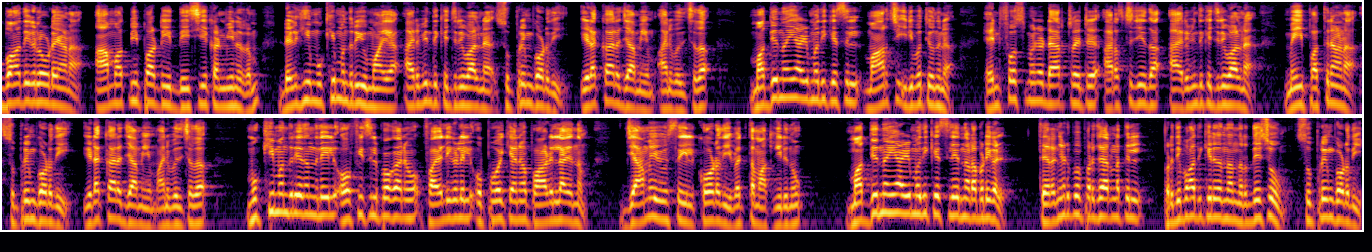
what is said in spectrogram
ഉപാധികളോടെയാണ് ആം ആദ്മി പാർട്ടി ദേശീയ കൺവീനറും ഡൽഹി മുഖ്യമന്ത്രിയുമായ അരവിന്ദ് കെജ്രിവാളിന് സുപ്രീംകോടതി ഇടക്കാല ജാമ്യം അനുവദിച്ചത്. മദ്യനയ അഴിമതി കേസിൽ മാർച്ച് ഇരുപത്തിയൊന്നിന് എൻഫോഴ്സ്മെന്റ് ഡയറക്ടറേറ്റ് അറസ്റ്റ് ചെയ്ത അരവിന്ദ് കെജ്രിവാളിന് മെയ് പത്തിനാണ് സുപ്രീം കോടതി ഇടക്കാല ജാമ്യം അനുവദിച്ചത്. മുഖ്യമന്ത്രി എന്ന നിലയിൽ ഓഫീസിൽ പോകാനോ ഫയലുകളിൽ ഒപ്പുവയ്ക്കാനോ പാടില്ല എന്നും ജാമ്യവ്യവസ്ഥയിൽ കോടതി വ്യക്തമാക്കിയിരുന്നു. മദ്യനയ അഴിമതി കേസിലെ നടപടികൾ തെരഞ്ഞെടുപ്പ് പ്രചാരണത്തിൽ പ്രതിപാദിക്കരുതെന്ന നിർദ്ദേശവും സുപ്രീം കോടതി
